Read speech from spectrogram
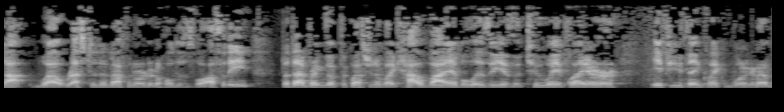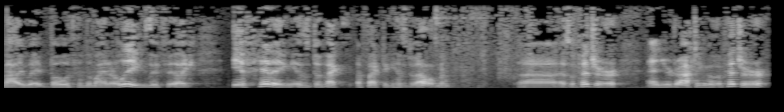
not well rested enough in order to hold his velocity. But that brings up the question of like how viable is he as a two way player? If you think like we're going to evaluate both in the minor leagues, if like if hitting is defect- affecting his development uh, as a pitcher, and you're drafting him as a pitcher,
